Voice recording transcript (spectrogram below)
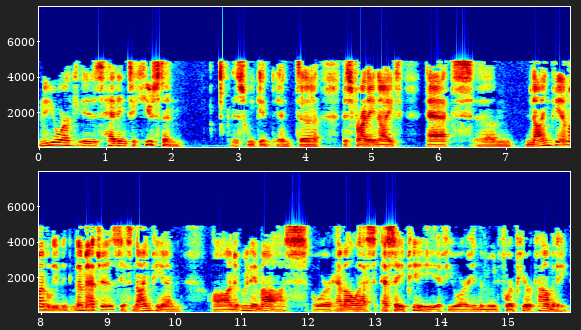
New York is heading to Houston this week at uh, this Friday night at um, 9 p.m. I believe the, the match is. Yes, 9 p.m. on Unimas or MLS SAP if you are in the mood for pure comedy.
